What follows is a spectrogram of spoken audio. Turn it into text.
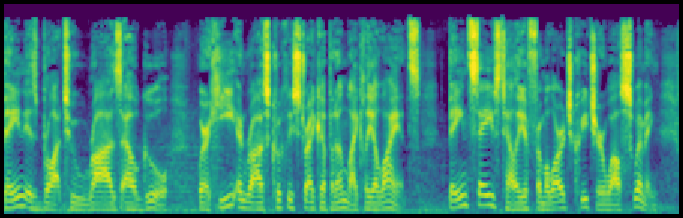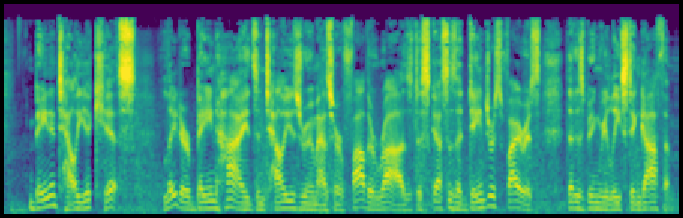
Bane is brought to Ra's al Ghul, where he and Ra's quickly strike up an unlikely alliance. Bane saves Talia from a large creature while swimming. Bane and Talia kiss. Later, Bane hides in Talia's room as her father, Ra's, discusses a dangerous virus that is being released in Gotham.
